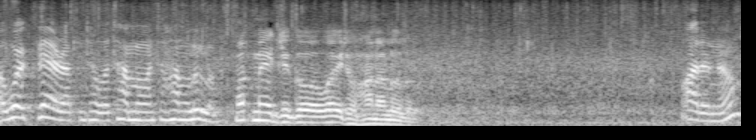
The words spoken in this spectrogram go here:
I worked there up until the time I went to Honolulu. What made you go away to Honolulu? I don't know.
